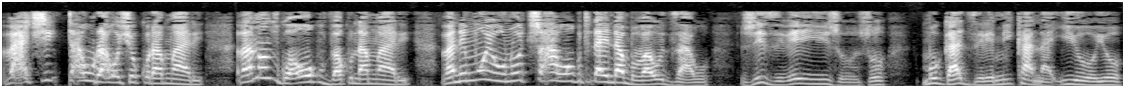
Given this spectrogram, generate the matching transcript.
vachitaurawo shoko ramwari vanonzwawo kubva kuna mwari vane mwoyo unotsvawo kuti dai ndambovaudzawo. Zvizivei izvozvo mugadzire mikana iyoyo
